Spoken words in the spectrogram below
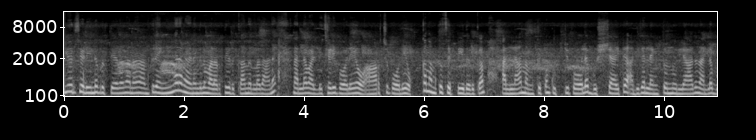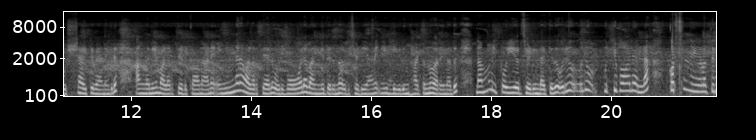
ഈ ഒരു ചെടീന്റെ പ്രത്യേകത എന്ന് പറഞ്ഞാൽ നമുക്കിത് എങ്ങനെ വേണമെങ്കിലും വളർത്തിയെടുക്കുക എന്നുള്ളതാണ് നല്ല വള്ളിച്ചെടി പോലെയോ ആർച്ച് പോലെയോ ഒക്കെ നമുക്ക് സെറ്റ് ചെയ്തെടുക്കാം. അല്ല നമുക്കിപ്പം കുറ്റി പോലെ ബുഷായിട്ട് അധികം ലെങ്ത് ഒന്നും ഇല്ലാതെ നല്ല ബുഷായിട്ട് വേണമെങ്കിൽ അങ്ങനെയും വളർത്തിയെടുക്കാവുന്നതാണ്. എങ്ങനെ വളർത്തിയാലും ഒരുപോലെ ഭംഗി തരുന്ന ഒരു ചെടിയാണ് ഈ ബ്ലീഡിങ് ഹാർട്ട് എന്ന് പറയുന്നത്. നമ്മളിപ്പോൾ ഈ ഒരു ചെടി ഉണ്ടാക്കിയത് ഒരു ഒരു കുറ്റി പോലെയല്ല കുറച്ച് നീളത്തിൽ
